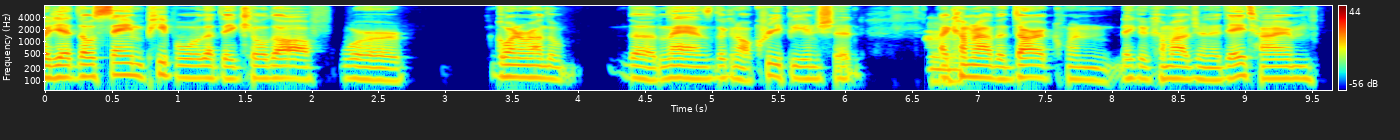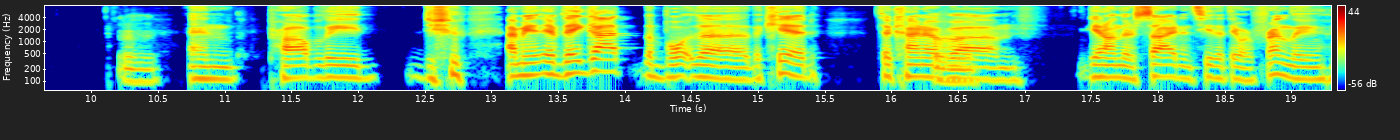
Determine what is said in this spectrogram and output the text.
but yet those same people that they killed off were going around the the lands looking all creepy and shit, like Mhm. coming out of the dark when they could come out during the daytime Mhm. and probably do. I mean, if they got the boy, the the kid to kind of Uh-huh. um, get on their side and see that they were friendly,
